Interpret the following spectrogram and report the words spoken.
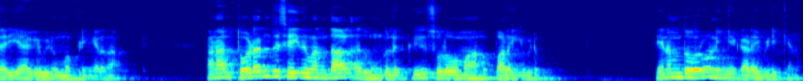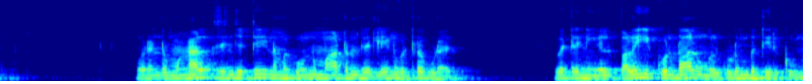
சரியாக விடும் அப்படிங்கிறதான். ஆனால் தொடர்ந்து செய்து வந்தால் அது உங்களுக்கு சுலபமாக பழகிவிடும். தினந்தோறும் நீங்கள் கடைபிடிக்கணும். ஒரு ரெண்டு மூணு நாள் செஞ்சுட்டு நமக்கு ஒன்றும் மாற்றம் தெரியலேன்னு விட்டுறக்கூடாது. இவற்றை நீங்கள் பழகிக்கொண்டால் உங்கள் குடும்பத்திற்கும்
